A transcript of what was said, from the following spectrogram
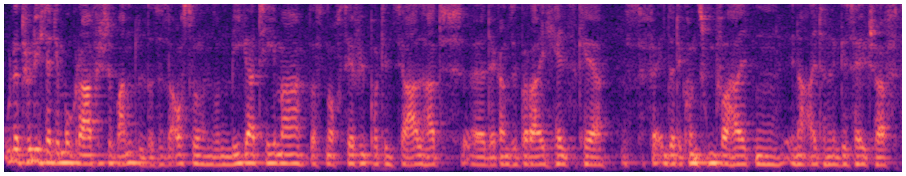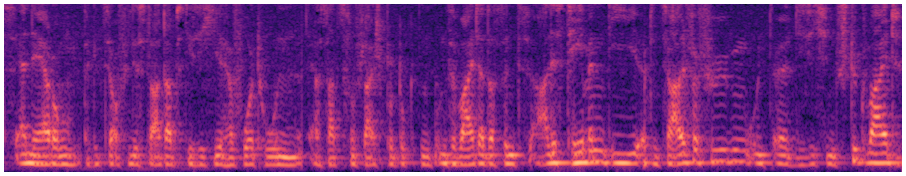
Und natürlich der demografische Wandel. Das ist auch so ein, so ein Megathema, das noch sehr viel Potenzial hat. Äh, der ganze Bereich Healthcare, das veränderte Konsumverhalten in einer alternden Gesellschaft, Ernährung. Da gibt es ja auch viele Startups, die sich hier hervortun, Ersatz von Fleischprodukten und so weiter. Das sind alles Themen, die Potenzial verfügen und äh, die sich ein Stück weit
